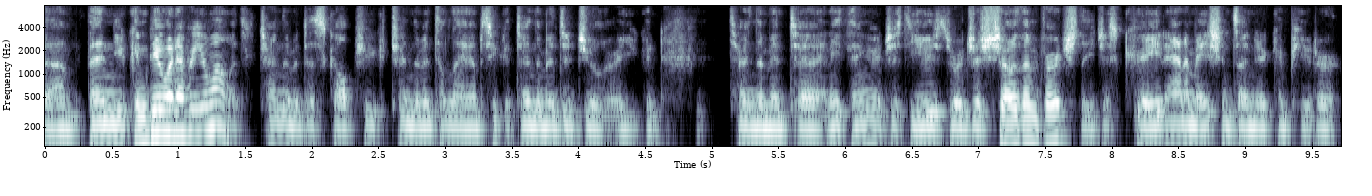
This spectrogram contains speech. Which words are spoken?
um, then you can do whatever you want with. Turn them into sculpture you can turn them into lamps you could turn them into jewelry you can turn them into anything or just use or just show them virtually. Just create animations on your computer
